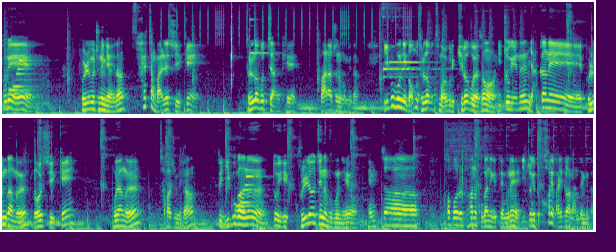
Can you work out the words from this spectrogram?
뿌리에 볼륨을 주는 게 아니라 살짝 말릴 수 있게 들러붙지 않게 말아주는 겁니다 이 부분이 너무 들러붙으면 얼굴이 길어 보여서 이쪽에는 약간의 볼륨감을 넣을 수 있게 모양을 잡아줍니다. 또 이 구간은 또 이게 굴려지는 부분이에요. M자 커버를 또 하는 구간이기 때문에 이쪽에 또 컬이 많이 들어가면 안 됩니다.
